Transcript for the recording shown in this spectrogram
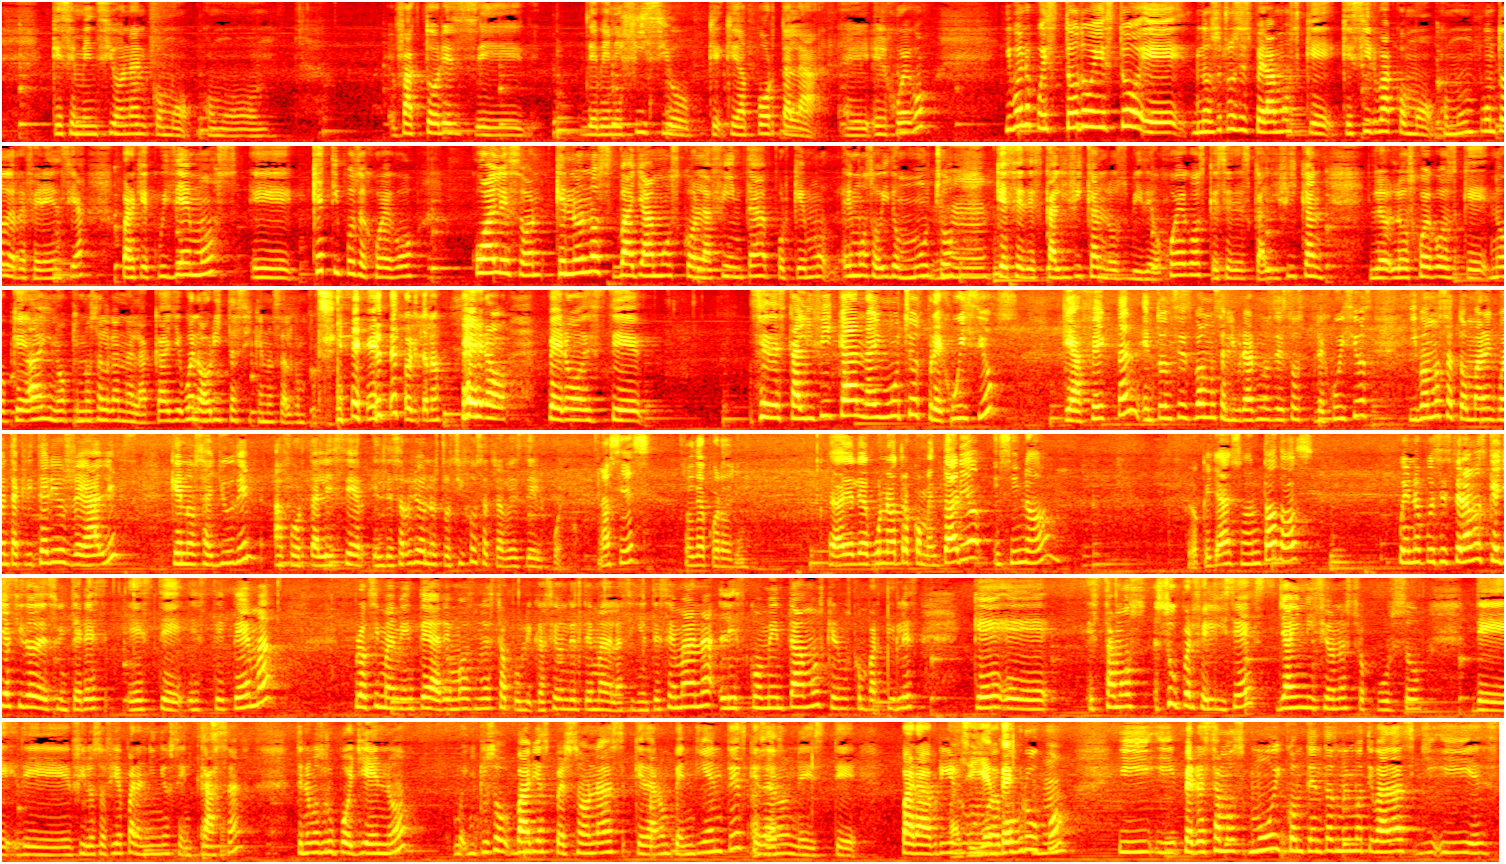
que se mencionan como, como factores eh, de beneficio que, aporta la, el, juego. Y bueno, pues todo esto eh, nosotros esperamos que, que, sirva como, como un punto de referencia para que cuidemos eh, qué tipos de juego, cuáles son, que no nos vayamos con la finta, porque hemos, oído mucho que se descalifican los videojuegos, que se descalifican los juegos que no, que ay no, que no salgan a la calle. Bueno, ahorita sí que no salgan porque ahorita no. Pero, pero este se descalifican, hay muchos prejuicios que afectan, entonces vamos a librarnos de esos prejuicios y vamos a tomar en cuenta criterios reales que nos ayuden a fortalecer el desarrollo de nuestros hijos a través del juego. Así es, estoy de acuerdo, Jimmy. ¿Hay algún otro comentario? Y si no, creo que ya son todos. Bueno, pues esperamos que haya sido de su interés este, este tema. Próximamente haremos nuestra publicación del tema de la siguiente semana. Les comentamos, queremos compartirles que eh, estamos súper felices. Ya inició nuestro curso de, filosofía para niños en casa. Tenemos grupo lleno, incluso varias personas quedaron pendientes, quedaron este para abrir un nuevo grupo. y, pero estamos muy contentas, muy motivadas y, es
